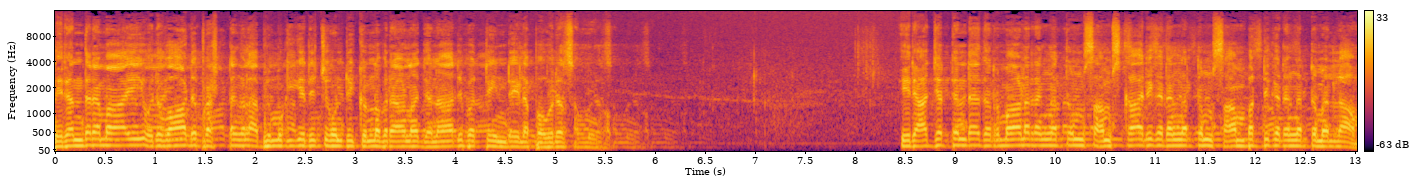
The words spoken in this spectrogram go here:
നിരന്തരമായി ഒരുപാട് പ്രശ്നങ്ങൾ അഭിമുഖീകരിച്ചു കൊണ്ടിരിക്കുന്നവരാണ് ജനാധിപത്യ ഇന്ത്യയിലെ പൗരസമൂഹം. ഈ രാജ്യത്തിന്റെ നിർമ്മാണ രംഗത്തും സാംസ്കാരിക രംഗത്തും സാമ്പത്തിക രംഗത്തുമെല്ലാം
